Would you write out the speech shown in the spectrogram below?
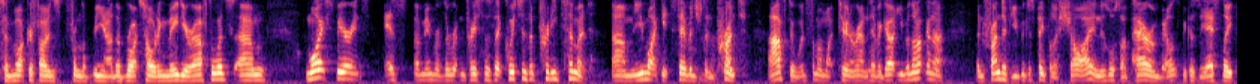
to microphones from the you know the rights holding media afterwards. Um, my experience as a member of the written press is that questions are pretty timid. Um, you might get savaged in print afterwards. Someone might turn around and have a go at you, but they're not going to in front of you because people are shy and there's also a power imbalance because the athlete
